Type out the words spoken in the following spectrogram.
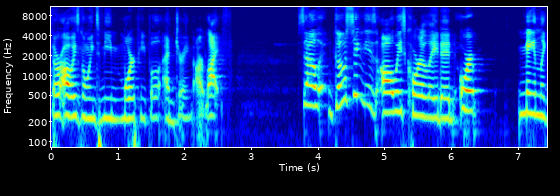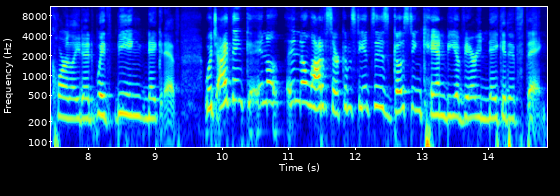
there are always going to be more people entering our life. So, ghosting is always correlated or mainly correlated with being negative, which I think in a, in a lot of circumstances, ghosting can be a very negative thing.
